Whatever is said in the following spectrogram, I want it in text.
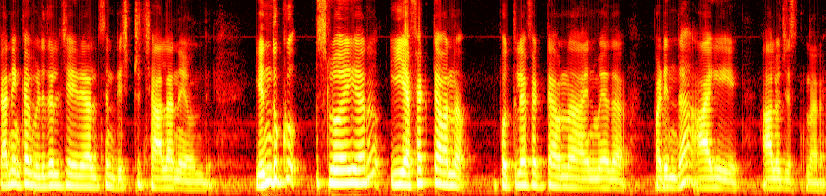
కానీ ఇంకా విడుదల చేయాల్సిన లిస్టు చాలానే ఉంది. ఎందుకు స్లో అయ్యారు? ఈ ఎఫెక్ట్ ఏమన్నా పొత్తుల ఎఫెక్ట్ ఏమన్నా ఆయన మీద పడిందా? ఆగి ఆలోచిస్తున్నారా?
